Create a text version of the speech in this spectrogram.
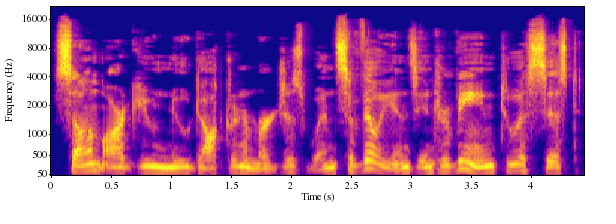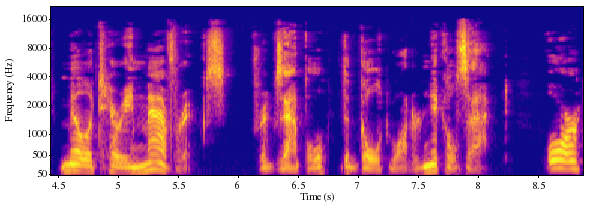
Some argue new doctrine emerges when civilians intervene to assist military mavericks, for example, the Goldwater Nichols Act, or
